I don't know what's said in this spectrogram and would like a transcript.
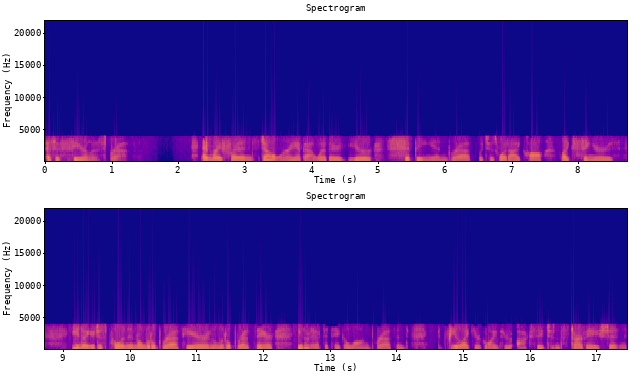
as a fearless breath. And my friends, don't worry about whether you're sipping in breath, which is what I call like singers you know, you're just pulling in a little breath here and a little breath there. You don't have to take a long breath and feel like you're going through oxygen starvation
